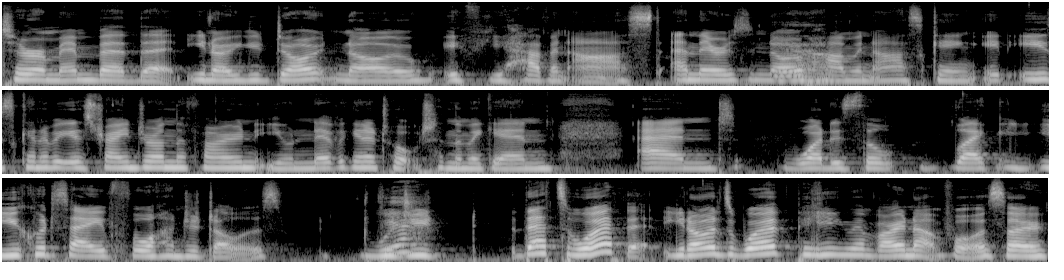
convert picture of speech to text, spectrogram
to remember that you know you don't know if you haven't asked and there is no yeah. harm in asking it is going to be a stranger on the phone you're never going to talk to them again and what is the like you could save $400 would yeah. you that's worth it. You know, it's worth picking the phone up for. So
